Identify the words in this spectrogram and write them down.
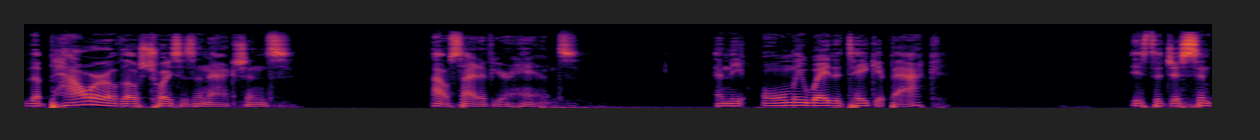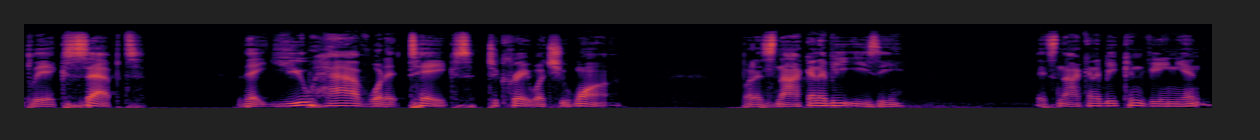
the power of those choices and actions outside of your hands. And the only way to take it back is to just simply accept that you have what it takes to create what you want. But it's not going to be easy. It's not going to be convenient.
